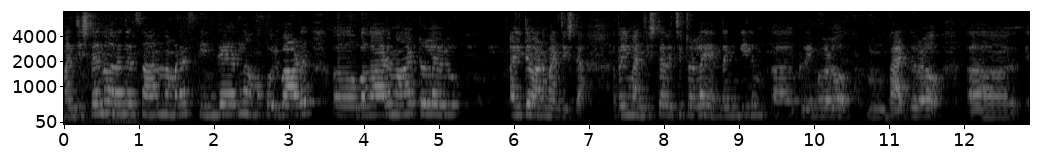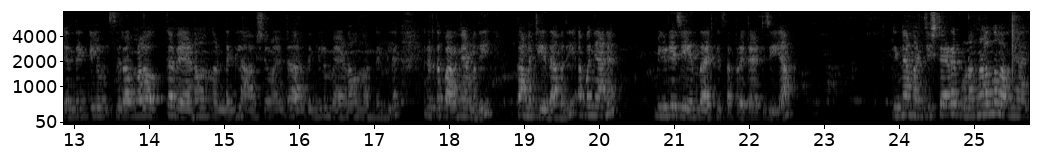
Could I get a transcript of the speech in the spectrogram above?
മഞ്ചിഷ്ട എന്ന് പറയുന്ന ഒരു സാധനം നമ്മുടെ സ്കിൻ കെയറിൽ നമുക്ക് ഒരുപാട് ഉപകാരമായിട്ടുള്ള ഒരു ഐറ്റമാണ് മഞ്ചിഷ്ട. അപ്പോൾ ഈ മഞ്ചിഷ്ട വെച്ചിട്ടുള്ള എന്തെങ്കിലും ക്രീമുകളോ പാക്കുകളോ എന്തെങ്കിലും സിറങ്ങളോ ഒക്കെ വേണമെന്നുണ്ടെങ്കിൽ ആവശ്യമായിട്ട് ആർക്കെങ്കിലും വേണമെന്നുണ്ടെങ്കിൽ എന്റെ അടുത്ത് പറഞ്ഞാൽ മതി. കമന്റ് ചെയ്താൽ മതി. അപ്പോൾ ഞാൻ വീഡിയോ ചെയ്യുന്നതായിരിക്കും സെപ്പറേറ്റ് ആയിട്ട് ചെയ്യാം. പിന്നെ മഞ്ചിഷ്ടയുടെ ഗുണങ്ങളെന്ന് പറഞ്ഞാൽ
